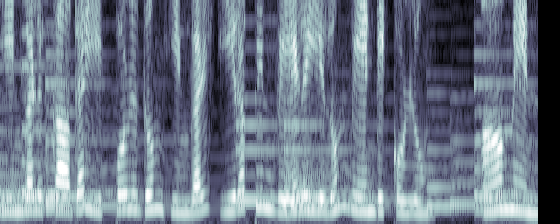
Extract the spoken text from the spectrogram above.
எங்களுக்காக இப்பொழுதும் எங்கள் இறப்பின் வேளையிலும் வேண்டிக்கொள்ளும் ஆமேன் ஆமென்.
